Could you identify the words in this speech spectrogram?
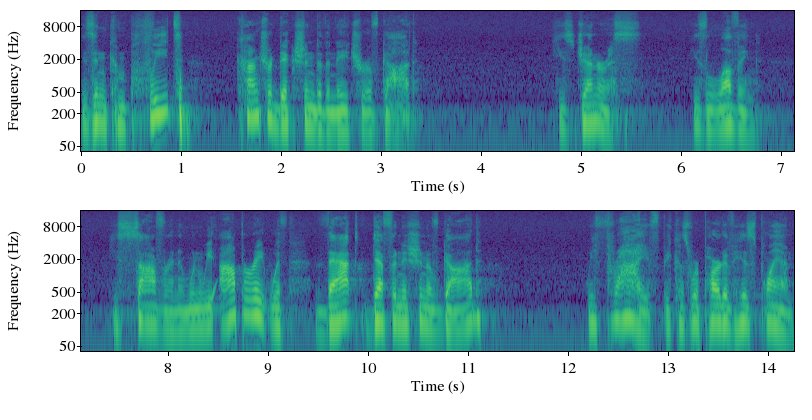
is in complete contradiction to the nature of God. He's generous, He's loving, He's sovereign. And when we operate with that definition of God, we thrive because we're part of His plan.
